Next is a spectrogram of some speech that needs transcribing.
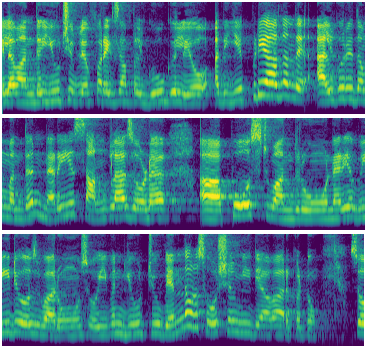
இல்லை வந்து யூடியூப்லையோ ஃபார் எக்ஸாம்பிள் கூகுள்லையோ அது எப்படியாவது அந்த ஆல்கோரிதம் வந்து நிறைய சன்கிளாஸோட போஸ்ட் வந்துடும் நிறைய வீடியோஸ் வரும். ஸோ ஈவன் யூடியூப் எந்த ஒரு சோஷியல் மீடியாவாக இருக்கட்டும். So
